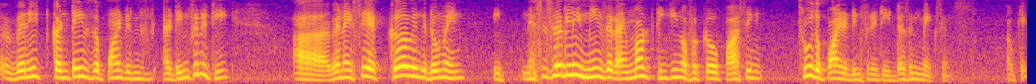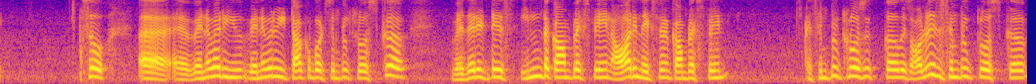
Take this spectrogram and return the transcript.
uh, when it contains the point in, at infinity uh, when I say a curve in the domain it necessarily means that I am not thinking of a curve passing through the point at infinity. It does not make sense. Okay. So uh, uh, whenever you whenever we talk about simple closed curve whether it is in the complex plane or in the extended complex plane a simple closed curve is always a simple closed curve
